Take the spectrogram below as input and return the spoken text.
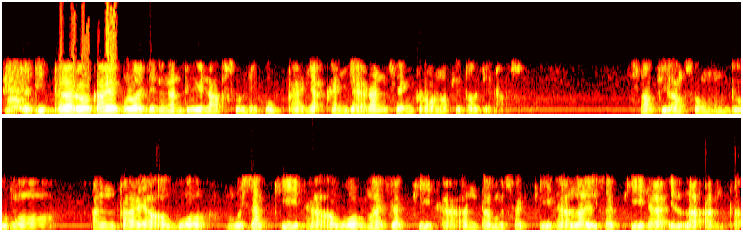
Jadi baru kaya pulau jenengan duwe nafsu niku banyak ganjaran sing krono kita di nafsu. Nabi langsung dungo anta ya Allah muzakkiha. Allah mazakkiha. Anta muzakkiha. La yuzakkiha illa anta.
